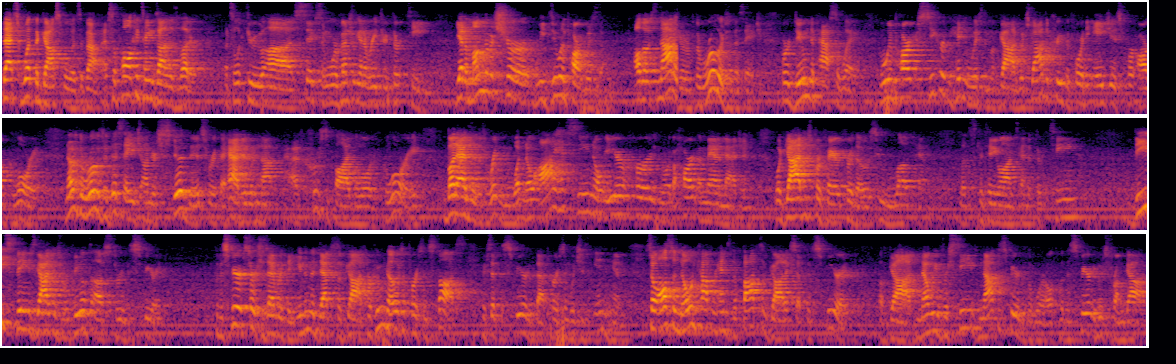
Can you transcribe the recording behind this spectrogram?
That's what the gospel is about. And so Paul continues on in his letter. Let's look through uh, 6, and we're eventually going to read through 13. Yet among the mature, we do impart wisdom, although it's not of the rulers of this age, who are doomed to pass away who impart a secret and hidden wisdom of God, which God decreed before the ages for our glory. None of the rulers of this age understood this, for if they had, they would not have crucified the Lord of glory. But as it is written, what no eye has seen, no ear heard, nor the heart of man imagined, what God has prepared for those who love him. Let's continue on 10 to 13. These things God has revealed to us through the Spirit. For the Spirit searches everything, even the depths of God. For who knows a person's thoughts except the spirit of that person which is in him. So also no one comprehends the thoughts of God except the spirit of God. Now we've received not the spirit of the world, but the spirit who's from God,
